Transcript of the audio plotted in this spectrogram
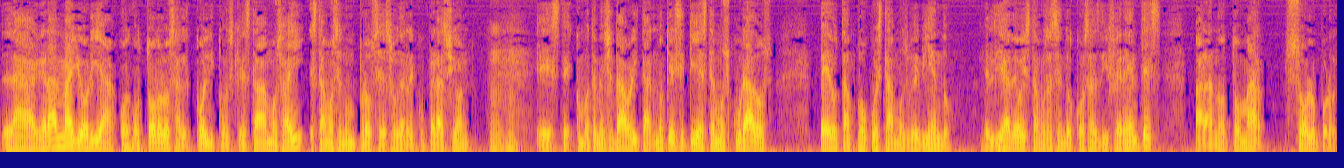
la gran mayoría o, todos los alcohólicos que estábamos ahí estamos en un proceso de recuperación. Este, como te mencionaba ahorita, no quiere decir que ya estemos curados, pero tampoco estamos bebiendo. El día de hoy estamos haciendo cosas diferentes para no tomar solo por hoy.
